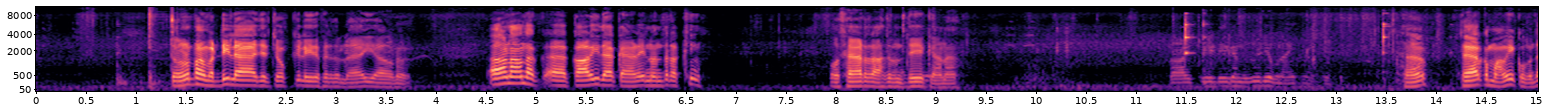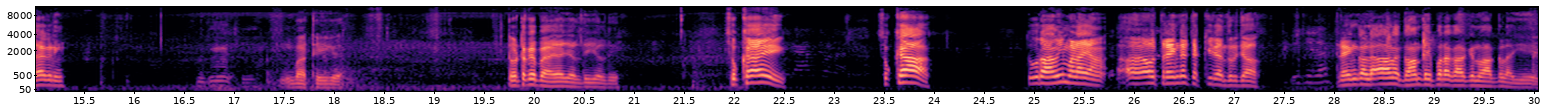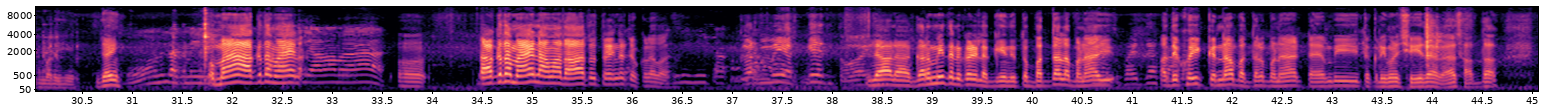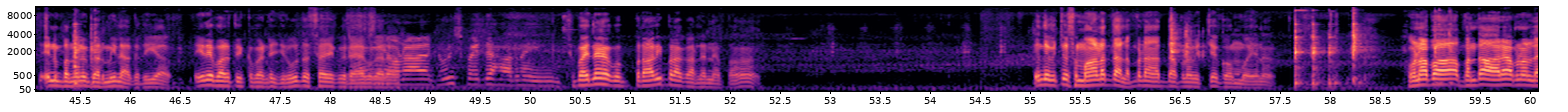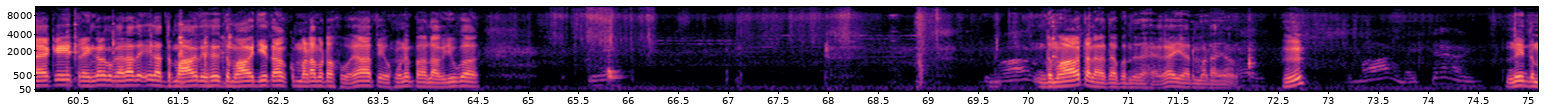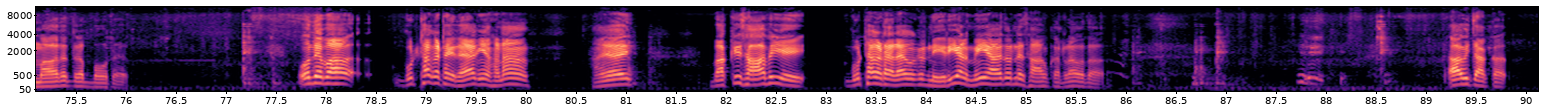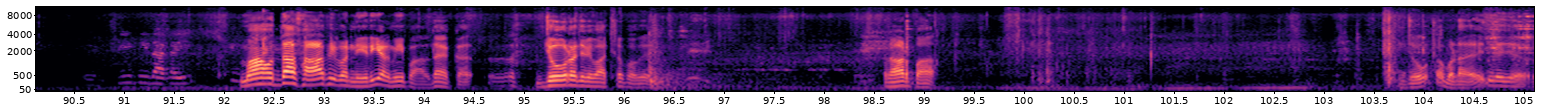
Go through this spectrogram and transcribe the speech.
ਤੇ ਹੁਣ ਭਾਵੇਂ ਵੱਡੀ ਲੈ ਜੇ ਚੁੱਕ ਕੇ ਲਈ ਤੇ ਫਿਰ ਤੂੰ ਲੈ ਹੀ ਆ ਹੁਣ। ਆ ਨਾ ਹੁੰਦਾ ਅਹ, ਕਾਲੀ ਦਾ ਕਹਿਣ ਇਹਨੂੰ ਅੰਦਰ ਰੱਖੀ। ਉਹ ਸਾਈਡ ਰੱਖ ਦੇ ਦੇ ਕੇ ਆਣਾ ਕਾਲ ਕੀ ਡੀ ਗੰਦ ਵੀਡੀਓ ਬਣਾਈ ਸੀ ਹਾਂ? ਟਾਇਰ ਕਮਾਵੀ ਘੁੰਮਦਾ ਕਿ ਨਹੀਂ? ਜੀ ਜੀ ਬਸ ਠੀਕ ਹੈ ਟੁੱਟ ਕੇ ਪੈ ਜਾ ਜਲਦੀ ਜਲਦੀ। ਸੁੱਖਾ ਏ। ਸੁੱਖਾ ਤੂੰ ਰਾਵੀ ਮੜਾ ਜਾ। ਉਹ ਟ੍ਰਾਇੰਗਲ ਚੱਕੀ ਲੈ ਅੰਦਰ ਜਾ। ਕੀ ਚੀਜ਼ ਹੈ ਟ੍ਰਾਇੰਗਲ ਆ ਨਾ ਗਾਂਦੇ ਪਰਾ ਕਰਕੇ ਨੂੰ ਅੱਗ ਲਾਈਏ ਮੜੀ ਜੀ ਜਾਈ। ਉਹ ਨਹੀਂ ਲੱਗਣੀ। ਉਹ ਮੈਂ ਅੱਗ ਤਾਂ ਮੈਂ ਲਿਆਣਾ ਮੈਂ। ਹਾਂ ਅੱਗ ਤਾਂ ਮੈਂ ਲਾਵਾਂ ਦਾ ਤੂੰ ਟ੍ਰੈਂਗਲ ਚੁੱਕ ਲੈ ਬਸ। ਗਰਮੀ ਅੱਗੇ ਤੋਂ ਲਿਆ ਲਿਆ ਗਰਮੀ ਤੈਨੂੰ ਕਿਹੜੀ ਲੱਗੀ ਜਾਂਦੀ ਉੱਤੇ ਬੱਦਲ ਬਣਿਆ ਜੀ। ਆ ਦੇਖੋ ਜੀ ਕਿੰਨਾ ਬੱਦਲ ਬਣਿਆ ਟਾਈਮ ਵੀ ਤਕਰੀਬਨ 6 ਦਾ ਹੈਗਾ 7 ਦਾ। ਤੇ ਇਹਨੂੰ ਬੰਦੇ ਨੂੰ ਗਰਮੀ ਲੱਗਦੀ ਆ। ਇਹਦੇ ਬਾਰੇ ਤੁਸੀਂ ਕਮੈਂਟ ਜ਼ਰੂਰ ਦੱਸਿਆ ਜੇ ਕੋਈ ਰਾਏ ਵਗੈਰਾ। ਸਪੈਦੇ ਹਾਰ ਨਹੀਂ ਸਪੈਦਾਂ ਕੋਈ ਪਰਾਲੀ ਪਰਾ ਕਰ ਲੈਣੇ ਆਪਾਂ। ਇਹਦੇ ਵਿੱਚੋਂ ਸਮਾਨ ਅੱਧਾ ਲੱਭਣਾ ਅੱਧਾ ਆਪਣਾ ਵਿੱਚੇ ਗੁੰਮ ਹੋ ਜਾਣਾ। ਹੁਣ ਆਪਾਂ ਬੰਦਾ ਆ ਰਿਹਾ ਆਪਣਾ ਲੈ ਕੇ ਟ੍ਰੈਂਗਲ ਵਗੈਰਾ ਤੇ ਇਹਦਾ ਦਿਮਾਗ ਦੇਖਦੇ ਦਿਮਾਗ ਜੇ ਤਾਂ ਮਾੜਾ ਮੋਟਾ ਹੋਇਆ ਤੇ ਹੁਣੇ ਪਤਾ ਲੱਗ ਜਾਊਗਾ। ਦਿਮਾਗ ਤਾਂ ਲੱਗਦਾ ਬੰਦੇ ਦਾ ਹੈਗਾ ਯਾਰ ਮਾੜਾ ਜਿਹਾ। ਹੂੰ? ਨਹੀਂ, ਦਿਮਾਗ ਤਾਂ ਤੇਰਾ ਬਹੁਤ ਹੈ। ਉਹਦੇ ਬਾਅਦ ਗੁੱਠਾ ਇਕੱਠਾ ਹੀ ਰਹਿ ਗਿਆ ਹਨਾ? ਹਾਂ ਬਾਕੀ ਸਾਫ਼ ਹੀ ਏ। ਗੁੱਠਾ ਇਕੱਠਾ ਰਹਿ ਗਿਆ ਨੇਰੀ ਵਾਲ ਮੀਂਹ ਆਵੇ ਤਾਂ ਉਹਨੇ ਸਾਫ਼ ਕਰਨਾ ਉਹਦਾ ਆ ਵੀ ਚੱਕ। ਕੀ ਕੀ ਕਈ ਮਾਂ ਉਦਾਂ ਸਾਫ਼ ਹੀ ਪਰ ਨੇਰੀ ਪਾਲਦਾ ਇੱਕ। ਜ਼ੋਰ ਨਾਲ ਜਿਹੜੇ ਵਾਛਰ ਪਵੇ। ਰਾੜ ਪਾ। ਜੋ ਤਾਂ ਬੜਾ ਹੈ ਇਹਦੇ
